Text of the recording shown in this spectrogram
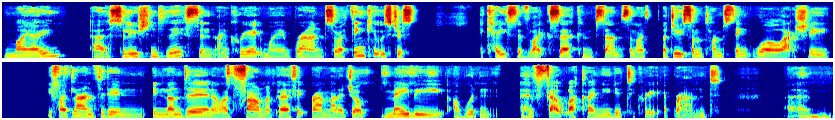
my own uh, solution to this and, and create my own brand. So I think it was just a case of like circumstance. And I, I do sometimes think, well, actually, if I'd landed in in London and I'd found my perfect brand manager job, maybe I wouldn't have felt like I needed to create a brand. Um,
